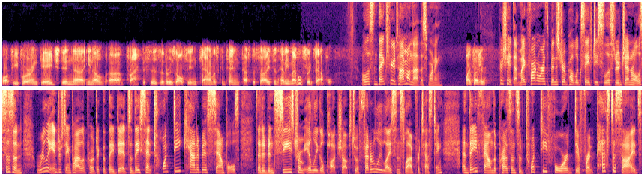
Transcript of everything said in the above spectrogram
or people who are engaged in uh, you know uh, practices that are resulting in cannabis containing pesticides and heavy metals, for example. Well, listen, thanks for your time on that this morning. My pleasure. Appreciate that. Mike Farnworth, Minister of Public Safety, Solicitor General. This is a really interesting pilot project that they did. So they sent 20 cannabis samples that had been seized from illegal pot shops to a federally licensed lab for testing. And they found the presence of 24 different pesticides,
